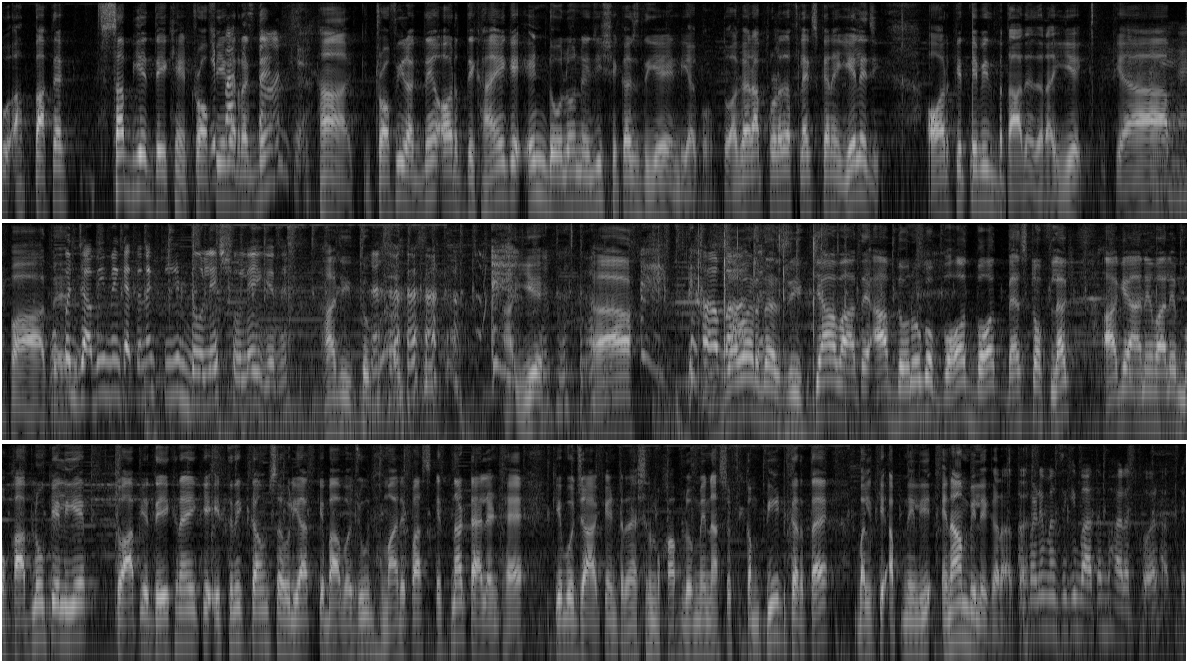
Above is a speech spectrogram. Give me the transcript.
सब ये देखें ट्रॉफी अगर रख दें हाँ ट्रॉफी रख दें और दिखाएँ कि इन डोलों ने जी शिकस्त दी है इंडिया को। तो अगर आप थोड़ा सा फ्लेक्स करें ये ले जी और कितने भी बता दें जरा ये क्या है, बात है। पंजाबी में कहते हैं ना कि डोले शोले गिरे हाँ जी तो हाँ ये ज़बरदस्त जी क्या बात है। आप दोनों को बहुत बहुत बेस्ट ऑफ़ लक आगे आने वाले मुकाबलों के लिए। तो आप ये देख रहे हैं कि इतनी कम सहूलियात के बावजूद हमारे पास इतना टैलेंट है कि वो जाके इंटरनेशनल मुकाबलों में ना सिर्फ़ कम्पीट करता है बल्कि अपने लिए इनाम भी लेकर आता है। बड़े मज़े की बात है भारत को हराते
